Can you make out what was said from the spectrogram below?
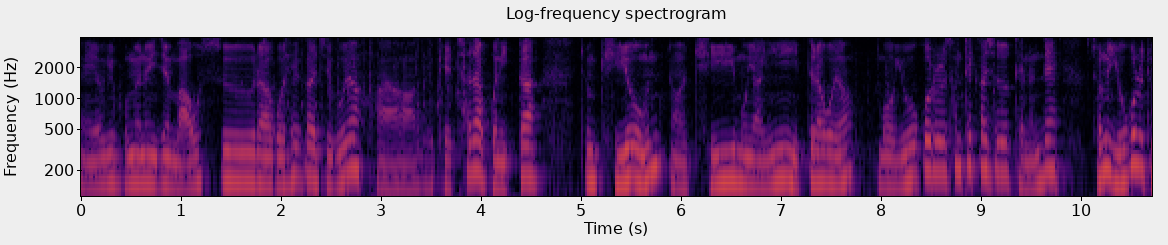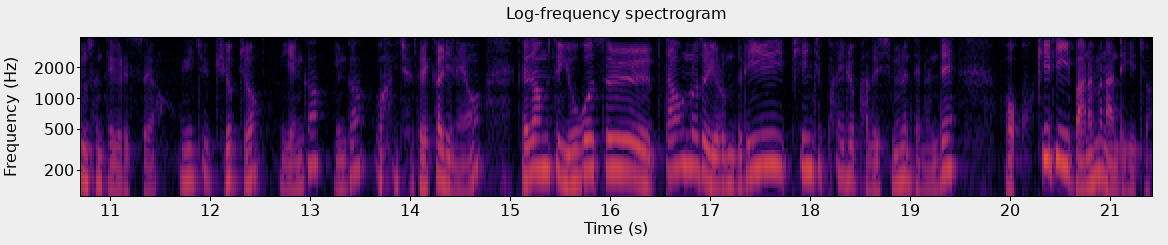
예, 여기 보면은 이제 마우스라고 해 가지고요. 아, 이렇게 찾아보니까 좀 귀여운 어, G 모양이 있더라고요. 뭐 요거를 선택하셔도 되는데 저는 요거를 좀 선택을 했어요. 이게 좀 귀엽죠? 얘인가? 얘인가? 어, 저도 헷갈리네요. 그래서 아무튼 요것을 다운로드 여러분들이 png 파일을 받으시면 되는데 어, 코끼리만 하면 안 되겠죠.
